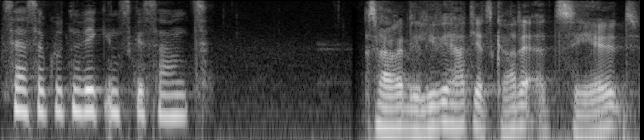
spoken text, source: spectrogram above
sehr, sehr guten Weg insgesamt. Sarah Delivi hat jetzt gerade erzählt,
